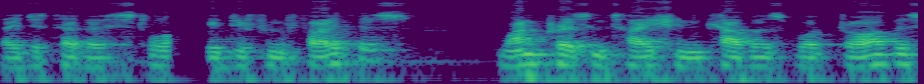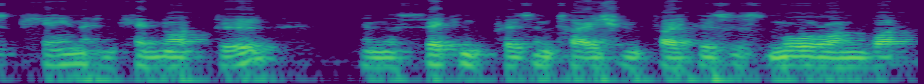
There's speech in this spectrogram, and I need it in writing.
They just have a slightly different focus. One presentation covers what drivers can and cannot do, and the second presentation focuses more on what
